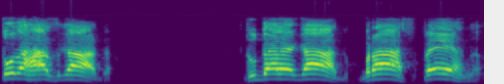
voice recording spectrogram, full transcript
toda rasgada. Do delegado, braço, perna.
